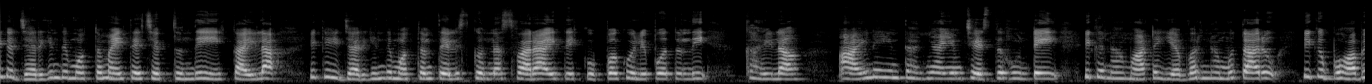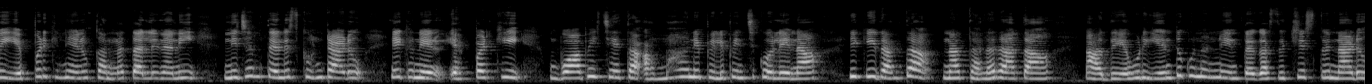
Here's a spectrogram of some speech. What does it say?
ఇక జరిగింది మొత్తం అయితే చెప్తుంది కైలా. ఇక జరిగింది మొత్తం తెలుసుకున్న స్వర అయితే కుప్ప కూలిపోతుంది. కైలా ఆయన ఇంత అన్యాయం చేస్తూ ఉంటే ఇక నా మాట ఎవరు నమ్ముతారు? ఇక బాబీ ఎప్పటికీ నేను కన్న తల్లినని నిజం తెలుసుకుంటాడు. ఇక నేను ఎప్పటికీ బాబీ చేత అమ్మ అని పిలిపించుకోలేనా? ఇక ఇదంతా నా తలరాత ఆ దేవుడు ఎందుకు నన్ను ఇంతగా శిక్షిస్తున్నాడు?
